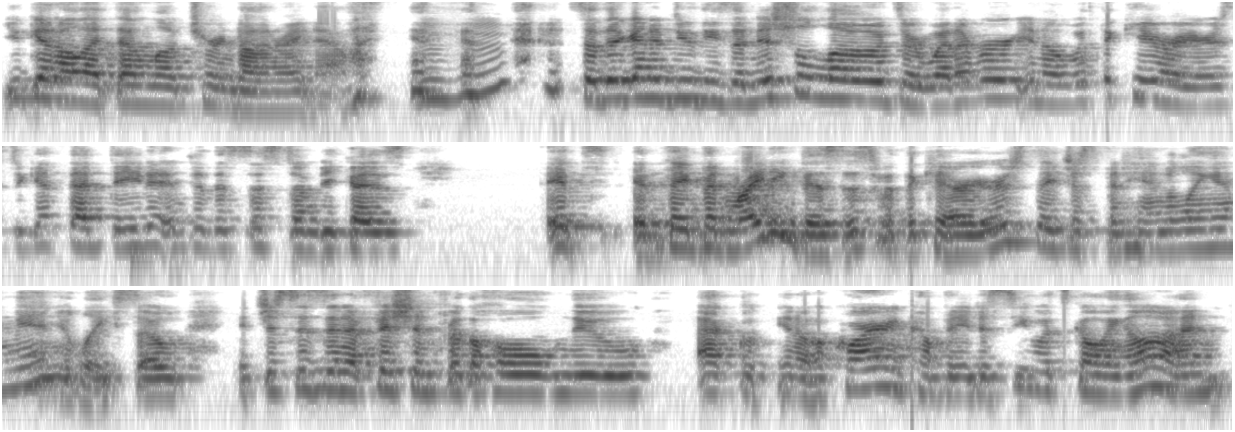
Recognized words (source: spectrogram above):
you get all that download turned on right now. Mm-hmm. so they're going to do these initial loads or whatever, you know, with the carriers to get that data into the system because it's it, they've been writing business with the carriers. They've just been handling it manually. So it just isn't efficient for the whole new you know acquiring company to see what's going on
